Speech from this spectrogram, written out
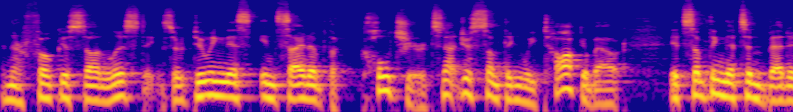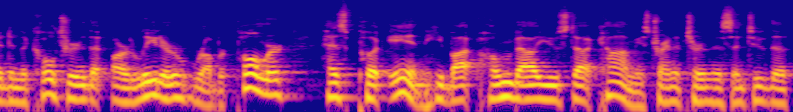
and they're focused on listings. They're doing this inside of the culture. It's not just something we talk about, it's something that's embedded in the culture that our leader, Robert Palmer, has put in. He bought homevalues.com. He's trying to turn this into the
